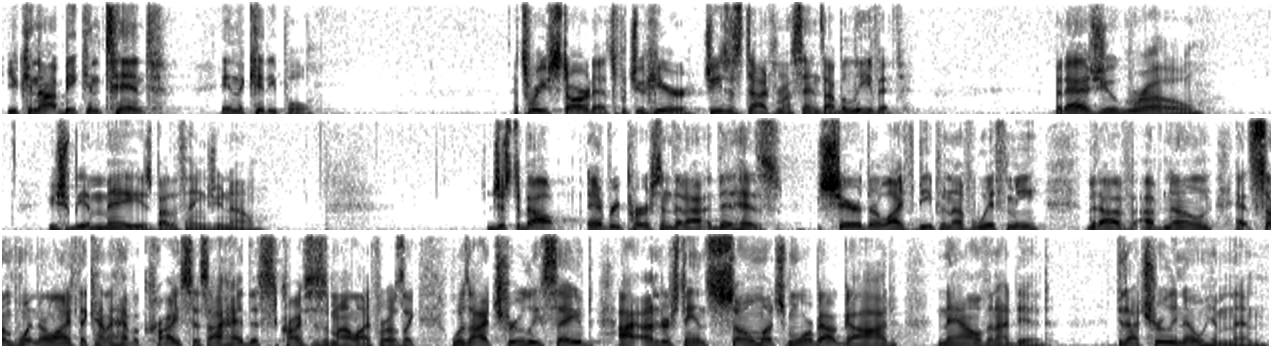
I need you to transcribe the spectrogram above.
You cannot be content in the kiddie pool. That's where you start at. It's what you hear. Jesus died for my sins. I believe it. But as you grow, you should be amazed by the things you know. Just about every person that, I, that has shared their life deep enough with me that I've, I've known, at some point in their life, they kind of have a crisis. I had this crisis in my life where I was like, was I truly saved? I understand so much more about God now than I did. Did I truly know Him then?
